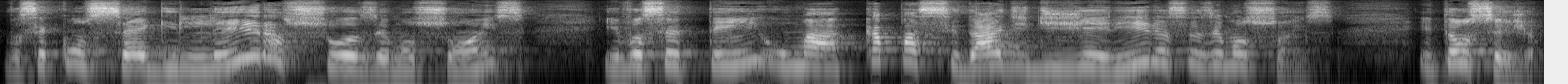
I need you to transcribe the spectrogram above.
você consegue ler as suas emoções e você tem uma capacidade de gerir essas emoções. Então, ou seja,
